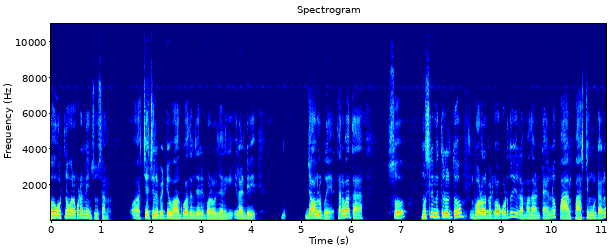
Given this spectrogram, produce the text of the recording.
పోగొట్టిన వాళ్ళు కూడా నేను చూశాను. చర్చలు పెట్టి వాగ్వాదం జరిగి గొడవలు జరిగి ఇలాంటివి జాబులు పోయాయి. తర్వాత సో ముస్లిం మిత్రులతో గొడవలు పెట్టుకోకూడదు. ఈ రమదాన్ టైంలో పా ఫాస్టింగ్ ఉంటారు.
